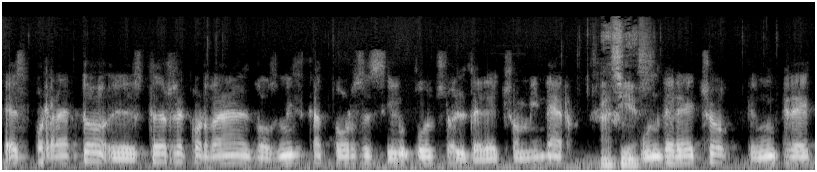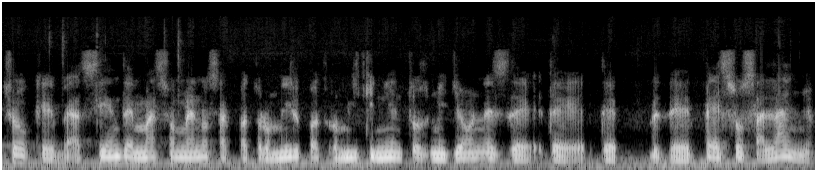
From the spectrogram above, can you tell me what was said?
Es correcto. Ustedes recordarán, en el 2014 se impuso el derecho minero. Así es. Un derecho, un derecho que asciende más o menos a 4.000, 4.500 millones de, de, de, de pesos al año.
